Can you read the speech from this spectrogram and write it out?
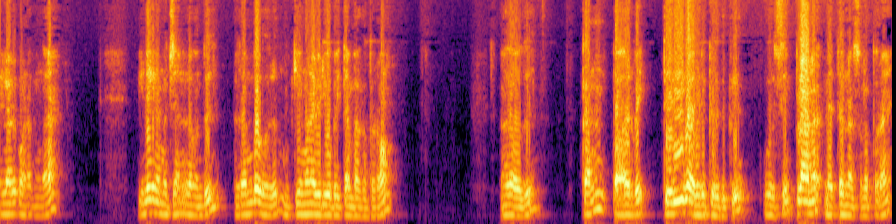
எல்லாருக்கும் வணக்கங்க. இன்னைக்கு நம்ம சேனல்ல வந்து ரொம்ப ஒரு முக்கியமான வீடியோ போய் தான் பார்க்க போறோம். அதாவது கண் பார்வை தெளிவா இருக்கிறதுக்கு ஒரு சிம்பிளான மெத்தட் நான் சொல்ல போறேன்.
